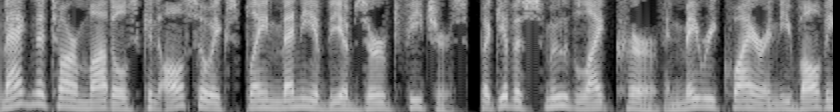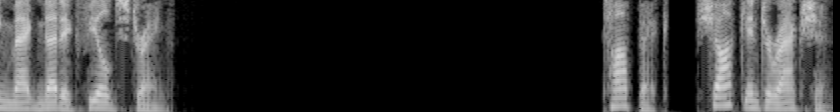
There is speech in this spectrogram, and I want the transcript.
Magnetar models can also explain many of the observed features, but give a smooth light curve and may require an evolving magnetic field strength. Shock interaction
